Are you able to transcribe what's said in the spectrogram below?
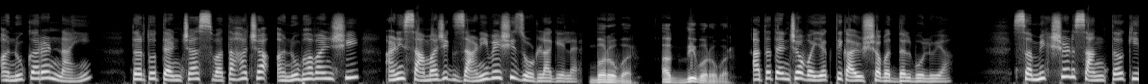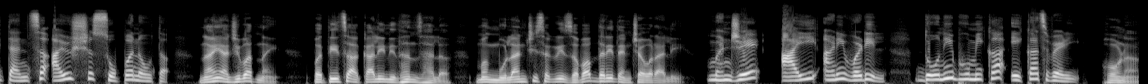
अनुकरण नाही तर तो त्यांच्या स्वतःच्या अनुभवांशी आणि सामाजिक जाणीवेशी जोडला गेलाय. बरोबर. अगदी बरोबर. आता त्यांच्या वैयक्तिक आयुष्याबद्दल बोलूया. समीक्षण सांगतं की त्यांचं आयुष्य सोपं नव्हतं. नाही अजिबात नाही. पतीचं अकाली निधन झालं. मग मुलांची सगळी जबाबदारी त्यांच्यावर आली. म्हणजे आई आणि वडील दोन्ही भूमिका एकाच वेळी. हो ना.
